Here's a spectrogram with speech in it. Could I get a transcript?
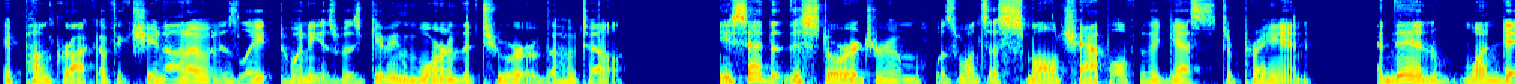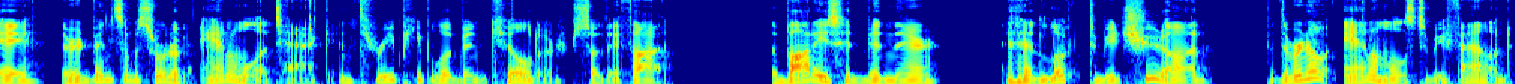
a punk rock aficionado in his late 20s, was giving Warren the tour of the hotel. He said that this storage room was once a small chapel for the guests to pray in, and then, one day, there had been some sort of animal attack, and three people had been killed, or so they thought. The bodies had been there and had looked to be chewed on, but there were no animals to be found.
